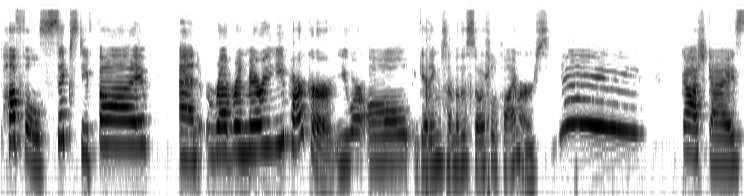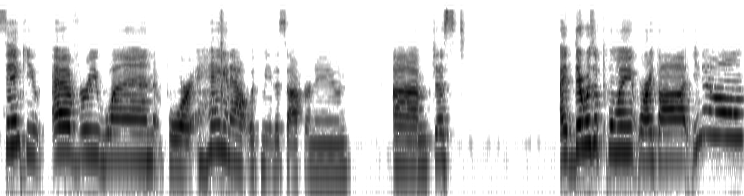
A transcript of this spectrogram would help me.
Puffles 65, and Reverend Mary E. Parker. You are all getting some of the social climbers. Yay! Gosh, guys, thank you everyone for hanging out with me this afternoon. Um, just, I, there was a point where I thought, you know,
